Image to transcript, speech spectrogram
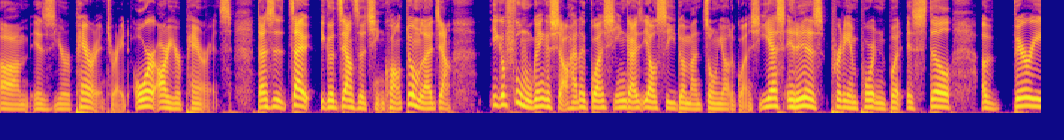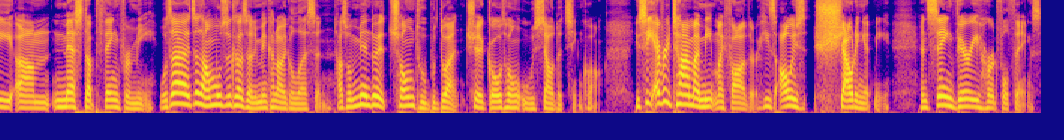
um, is your parent, right? Or are your parents? 但是在一个这样子的情况，对我们来讲，一个父母跟一个小孩的关系应该要是一段蛮重要的关系。Yes, it is pretty important, but it's still a very um messed up thing for me。我在这堂牧师课程里面看到一个 lesson，他说面对冲突不断却沟通无效的情况。You see, every time I meet my father, he's always shouting at me and saying very hurtful things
